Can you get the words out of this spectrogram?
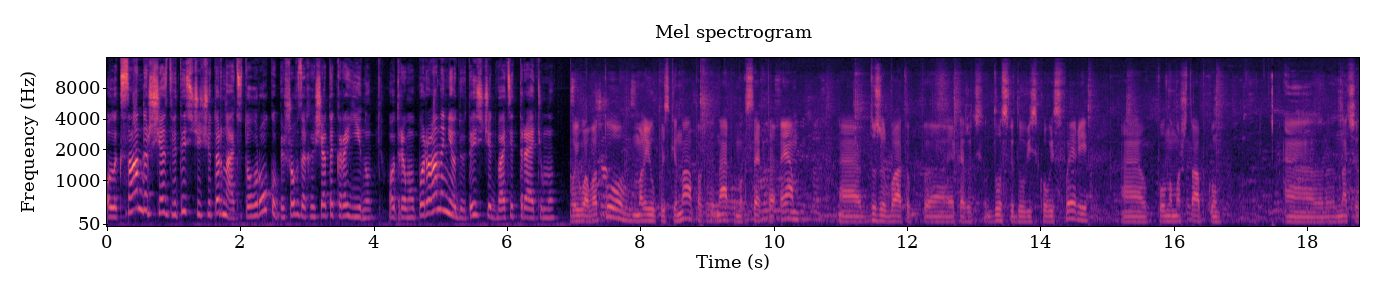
Олександр ще з 2014 року пішов захищати країну. Отримав поранення у 2023-му. Воював АТО, Маріупольський напрямок, напрямок сектор М. Е, Дуже багато, е, як кажуть, досвіду у військовій сфері, е, повномасштабку. Наче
